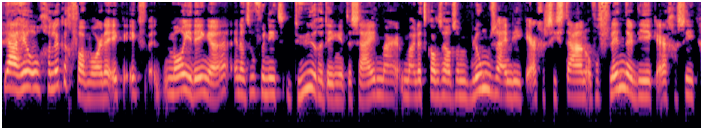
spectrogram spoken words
ja, heel ongelukkig van worden. Ik, ik, mooie dingen, en dat hoeven niet dure dingen te zijn, maar, maar dat kan zelfs een bloem zijn die ik ergens zie staan, of een vlinder die ik ergens zie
